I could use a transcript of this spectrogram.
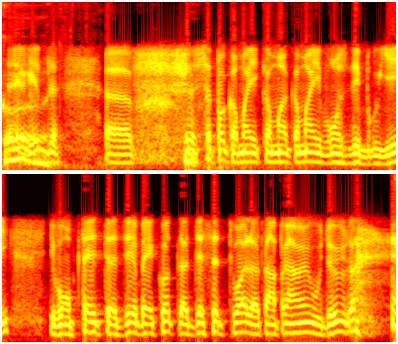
terrible. Euh, je sais pas comment, ils- comment, comment ils vont se débrouiller. Ils vont peut-être te dire, ben écoute, là, décide-toi, là, t'en prends un ou deux. Là.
